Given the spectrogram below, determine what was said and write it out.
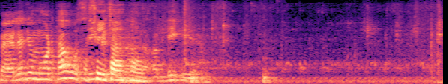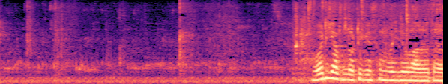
पहले जो मोड था वो सी सी था, हाँ। था अब डी की है। वही अब नोटिफिकेशन वही जो आ रहा था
